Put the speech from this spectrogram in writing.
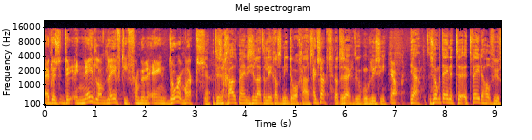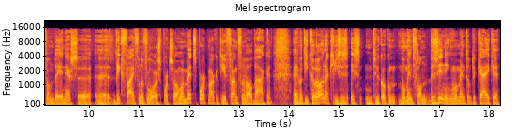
Uh, dus de, in Nederland leeft die Formule 1 door Max. Ja, het is een goudmijn die ze laten liggen als het niet doorgaat. Exact. Dat is eigenlijk de conclusie. Ja. ja zometeen het, het tweede half uur van BNR's uh, Big Five van de verloren sportzomer... met sportmarketeer Frank van der Walbaken. Eh, want die coronacrisis is natuurlijk ook een moment van bezinning. Een moment om te kijken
